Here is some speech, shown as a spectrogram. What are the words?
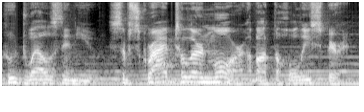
who dwells in you. Subscribe to learn more about the Holy Spirit.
